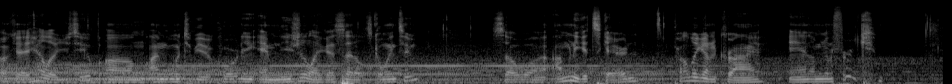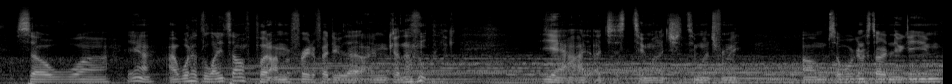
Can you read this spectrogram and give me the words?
Okay, hello YouTube. Um, I'm going to be recording Amnesia like I said I was going to. So, uh, I'm gonna get scared, probably gonna cry, and I'm gonna freak. So, uh, yeah, I would have the lights off, but I'm afraid if I do that, I'm gonna, like, yeah, I, I just, too much, too much for me. Um, so we're gonna start a new game.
